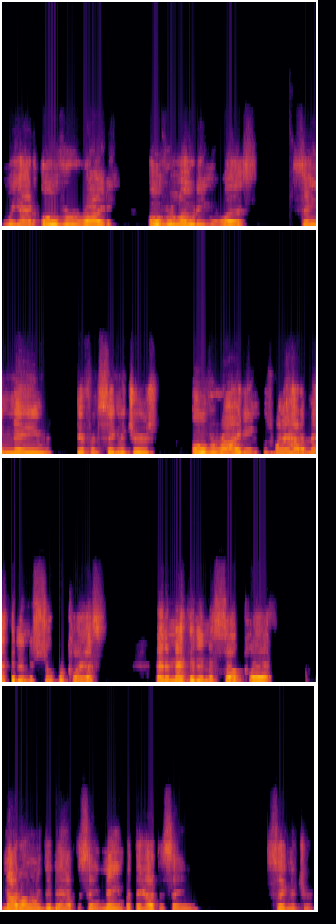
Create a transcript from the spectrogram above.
we had overriding. Overloading was same name, different signatures. Overriding was when I had a method in the superclass and a method in the subclass. Not only did they have the same name, but they had the same signature,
